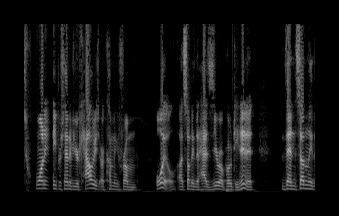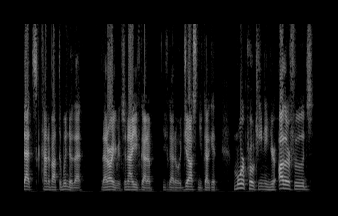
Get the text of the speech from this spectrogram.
20% of your calories are coming from oil, uh, something that has zero protein in it, then suddenly that's kind of out the window that that argument. So now you've got to you've got to adjust and you've got to get more protein in your other foods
